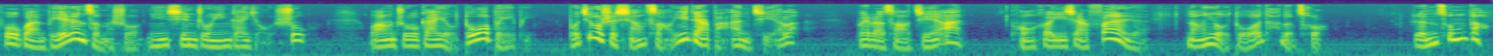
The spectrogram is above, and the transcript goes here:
不管别人怎么说，您心中应该有数。王珠该有多卑鄙？不就是想早一点把案结了？为了早结案，恐吓一下犯人，能有多大的错？仁宗道：“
